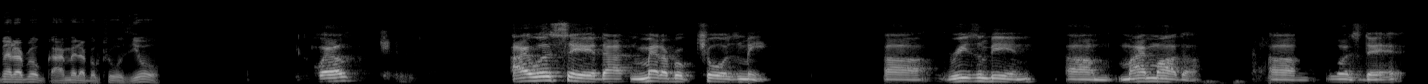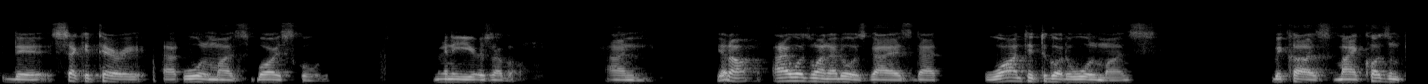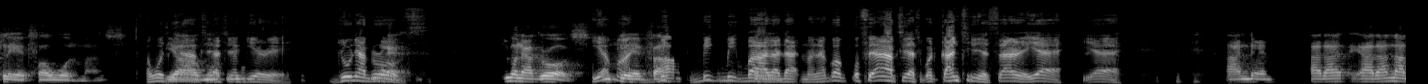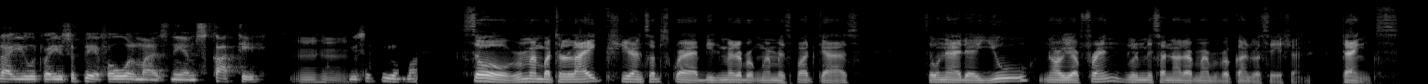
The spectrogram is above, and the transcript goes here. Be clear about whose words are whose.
Speaker 1: Meadowbrook Meadowbrook chose you?
Speaker 2: Well, I will say that Meadowbrook chose me. Uh, reason being, um, my mother uh, was the the secretary at Wolmer's Boys School many years ago, and you know I was one of those guys that wanted to go to Wolmer's because my cousin played for Wolmer's.
Speaker 1: I was
Speaker 2: Yeah,
Speaker 1: yeah,
Speaker 2: mo-
Speaker 1: actually, Gary. Junior Groves.
Speaker 2: Junior Groves.
Speaker 1: Yeah, man.
Speaker 2: for
Speaker 1: Big, big, big ball of that, man. I got to ask that, but continue. Sorry. Yeah, yeah.
Speaker 2: And then had, a, had another youth where used to play for Wolmer's named Scotty.
Speaker 1: Mm-hmm.
Speaker 2: Used to play
Speaker 1: So remember to like, share, and subscribe these Meadowbrook Memories podcasts so neither you nor your friends will miss another Meadowbrook conversation. Thanks.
